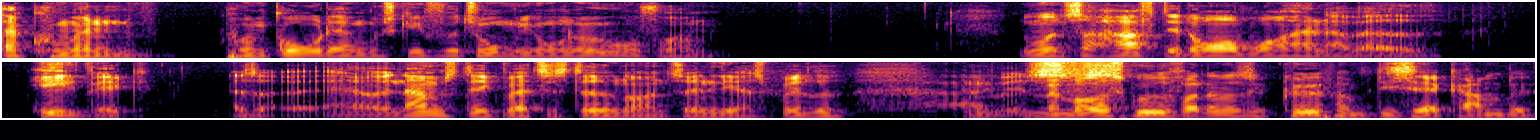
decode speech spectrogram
der kunne man på en god dag måske få 2 millioner euro for ham. Nu har han så haft et år, hvor han har været helt væk. Altså, han har jo nærmest ikke været til stede, når han så endelig har spillet. Man må også gå ud fra, at man skal købe ham de her kampe.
